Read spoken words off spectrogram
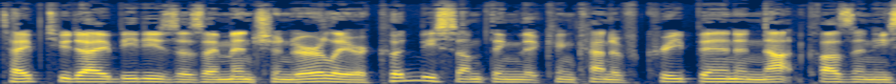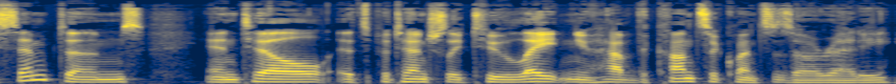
Type 2 diabetes, as I mentioned earlier, could be something that can kind of creep in and not cause any symptoms until it's potentially too late and you have the consequences already.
